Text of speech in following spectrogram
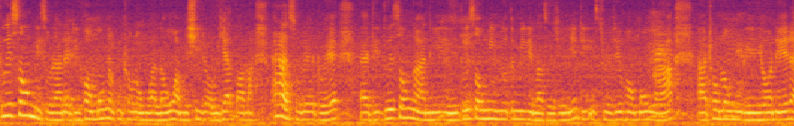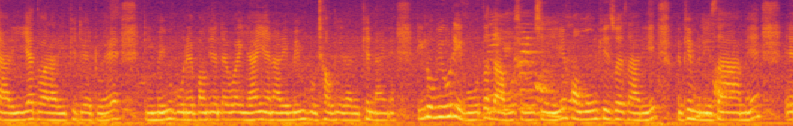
သွေးဆုံးပြီဆိုတာနဲ့ဒီ hormone နှစ်ခုထုတ်လုပ်မှုကလုံးဝမရှိတော့ဘူးရပ်သွားမှာအဲ့ဒါဆိုတဲ့အတွက်အဲဒီသွေးဆုံးကနေသွေးဆုံးပြီးအမျိုးသမီးတွေမှာဆိုရှင်ဒီ estrogen hormone ကထုတ်လုပ်မှုတွေညော်နေတာတွေရပ်သွားတာတွေဖြစ်တဲ့အတွက်ဒီမိန်းမကိုနဲ့ပေါင်ကျန်တိုက်ဝိုက်ရရန်တာတွေမိန်းမကိုခြောက်တွေ့တာတွေဖြစ်နိုင်တယ်ဒီလိုမျိုးတွေကိုသက်တာဖို့ဆိုလို့ရှိရင်ဟော်မုန်းဖြည့်ဆွဲစာတွေမဖြစ်မနေစားရမယ်အဲ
